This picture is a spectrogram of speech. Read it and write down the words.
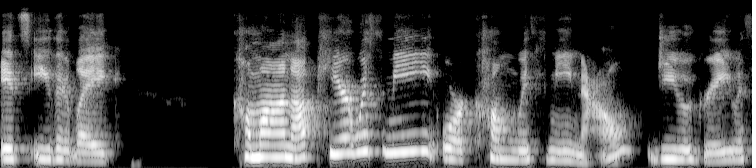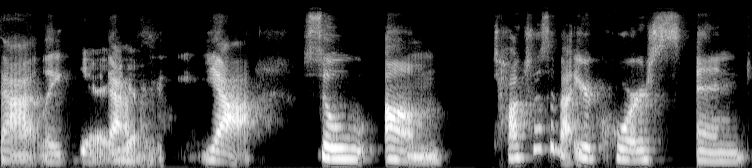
it's either like, come on up here with me or come with me now. Do you agree with that? Like, Yeah, that's- yeah. So, um, talk to us about your course and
